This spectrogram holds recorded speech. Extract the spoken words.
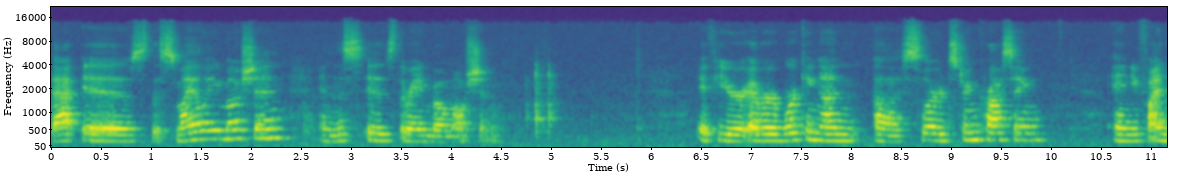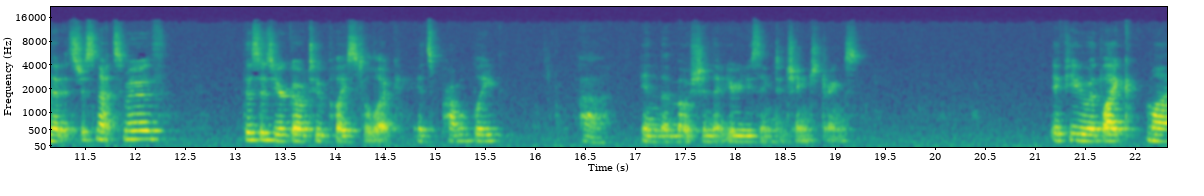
That is the smiley motion, and this is the rainbow motion. If you're ever working on a slurred string crossing, and you find that it's just not smooth, this is your go-to place to look. It's probably uh, in the motion that you're using to change strings. If you would like my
